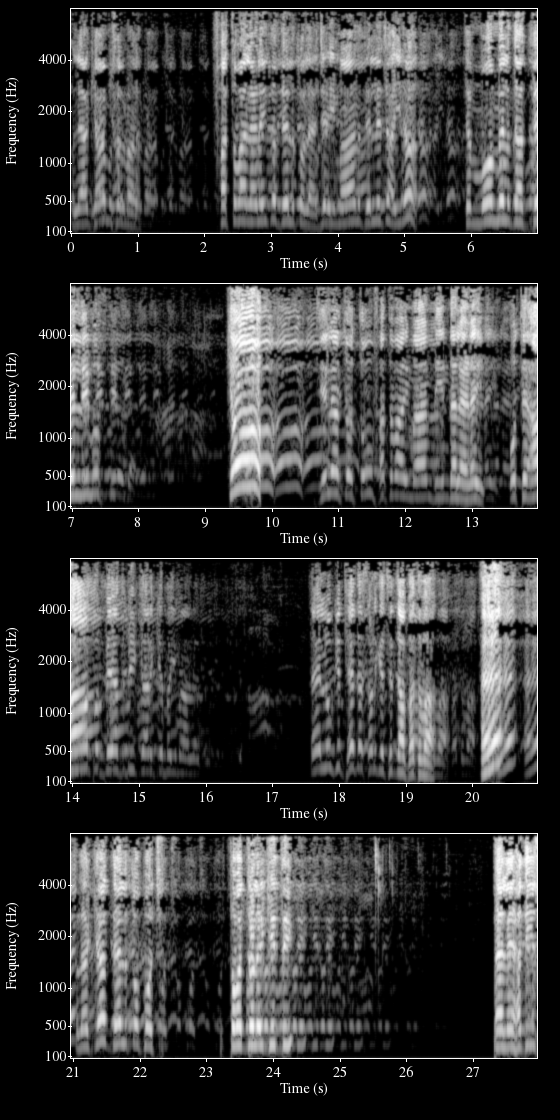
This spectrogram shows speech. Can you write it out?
بولے کیا مسلمان۔ فتوا لینا تو دل تو لے۔ جے ایمان دل چاہی نا، تے مومن دا دل ہی مفتی کیوں؟ جنہ تو تو فتوا ایمان دین دا لینا ہی، اوتے آپ بے ادبی کر کے بے ایمان تینوں کتنے دسن گے سیدا فتوا کیا دل تو پوچھ، توجہ نہیں کی تھی پہلے حدیث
